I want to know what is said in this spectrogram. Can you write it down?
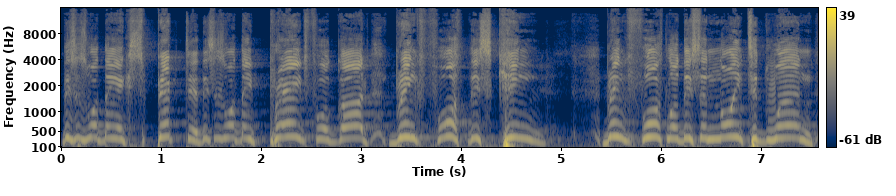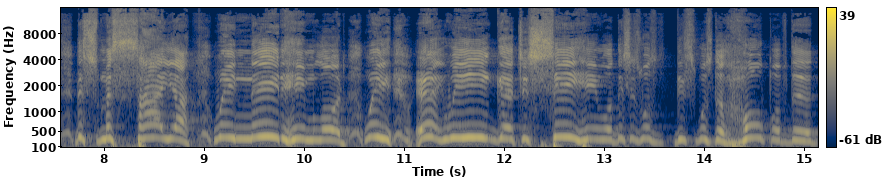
This is what they expected. This is what they prayed for. God, bring forth this king Bring forth, Lord, this anointed one, this Messiah. We need him, Lord. We, eh, we eager to see him, Lord. This, is, was, this was the hope of the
